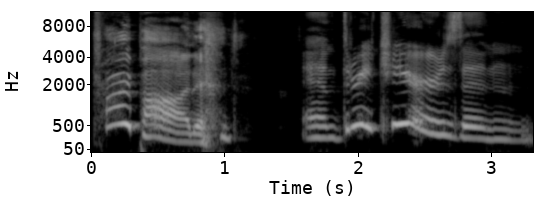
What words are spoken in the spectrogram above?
tripod and And three cheers and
